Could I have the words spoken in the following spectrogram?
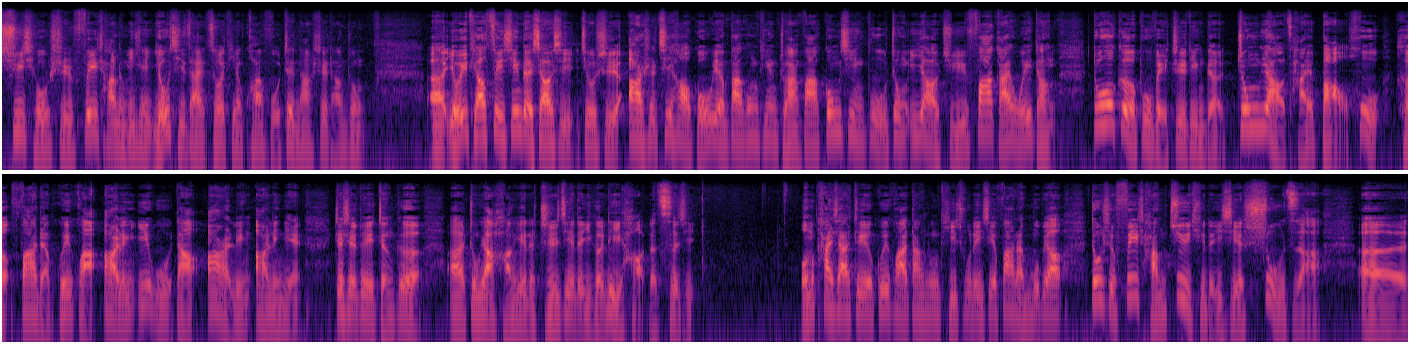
需求是非常的明显，尤其在昨天宽幅震荡市当中，呃，有一条最新的消息，就是二十七号，国务院办公厅转发工信部、中医药局、发改委等多个部委制定的中药材保护和发展规划（二零一五到二零二零年），这是对整个呃中药行业的直接的一个利好的刺激。我们看一下这个规划当中提出的一些发展目标，都是非常具体的一些数字啊，呃。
